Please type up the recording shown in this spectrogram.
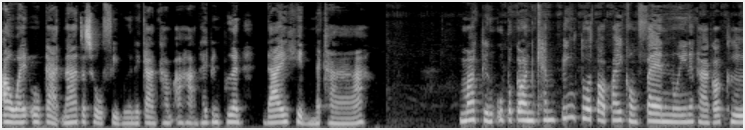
เอาไว้โอกาสหน้าจะโชว์ฝีมือในการทำอาหารให้เพื่อนๆได้เห็นนะคะมาถึงอุปกรณ์แคมปิ้งตัวต่อไปของแฟนนุ้ยนะคะ ก็คือ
